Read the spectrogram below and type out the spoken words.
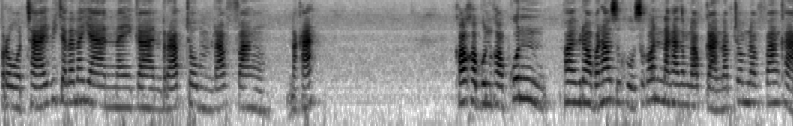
โปรดใช้วิจารณญาณในการรับชมรับฟังนะคะ ขอขอบคุณขอบคุณพ่อพี่น้องประเท่าสุขุสุขนนะคะสำหรับการรับชมรับฟังค่ะ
